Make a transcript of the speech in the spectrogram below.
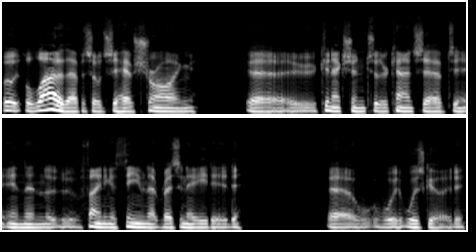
a, a lot of the episodes to have strong uh, connection to their concept and, then finding a theme that resonated uh, w- was good.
